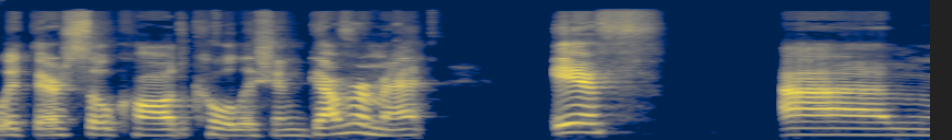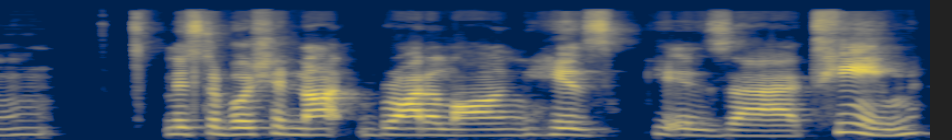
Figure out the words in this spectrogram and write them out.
with their so-called coalition government if um, Mr. Bush had not brought along his his uh, team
